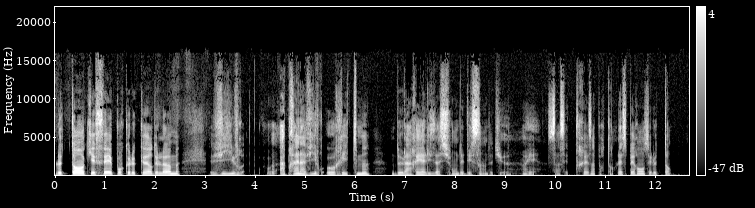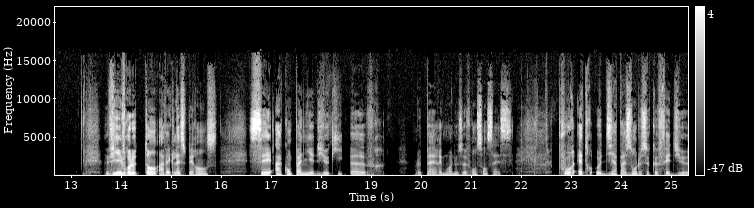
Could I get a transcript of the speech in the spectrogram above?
le temps qui est fait pour que le cœur de l'homme vive, apprenne à vivre au rythme de la réalisation des desseins de Dieu. Voyez, ça c'est très important. L'espérance et le temps. Vivre le temps avec l'espérance, c'est accompagner Dieu qui œuvre. Le Père et moi, nous œuvrons sans cesse pour être au diapason de ce que fait Dieu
